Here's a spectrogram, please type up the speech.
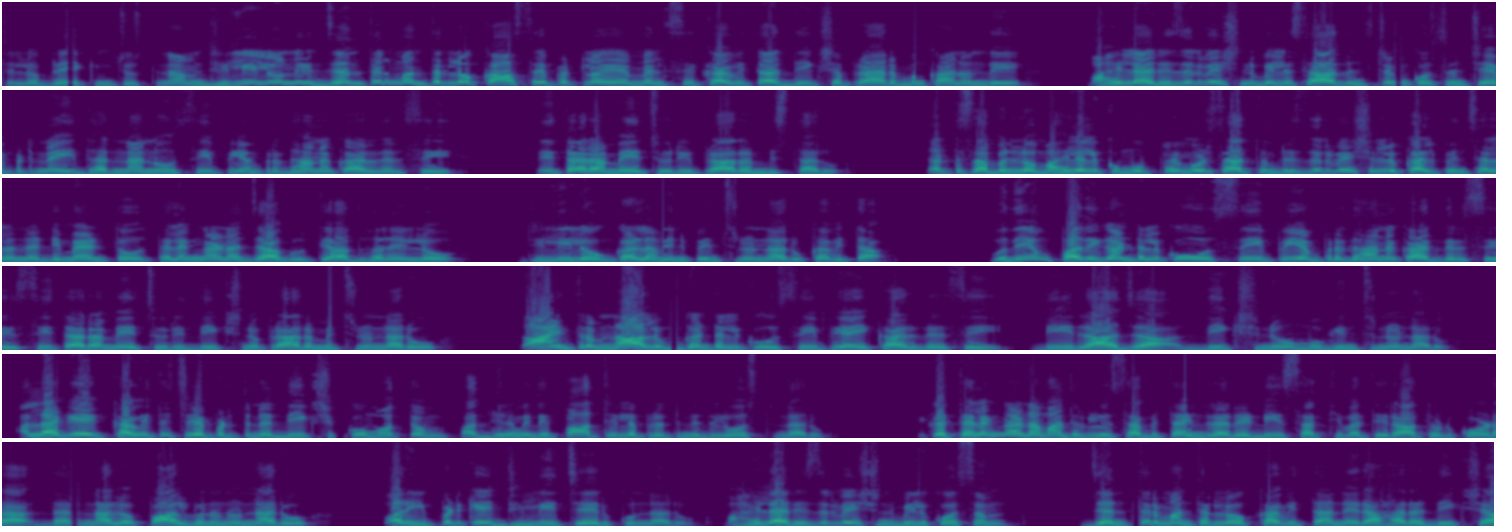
బులెటిన్లో బ్రేకింగ్ చూస్తున్నాం. ఢిల్లీలోని జంతర్ మంతర్లో కాసేపట్లో ఎమ్మెల్సీ కవిత దీక్ష ప్రారంభం కానుంది. మహిళా రిజర్వేషన్ బిల్లు సాధించడం కోసం చేపట్టిన ఈ ధర్నాను సిపిఎం ప్రధాన కార్యదర్శి సీతారాం ఏచూరి ప్రారంభిస్తారు. చట్టసభల్లో మహిళలకు ముప్పై మూడు శాతం రిజర్వేషన్లు కల్పించాలన్న డిమాండ్తో తెలంగాణ జాగృతి ఆధ్వర్యంలో ఢిల్లీలో గళం వినిపించనున్నారు కవిత. ఉదయం పది గంటలకు సిపిఎం ప్రధాన కార్యదర్శి సీతారాం ఏచూరి దీక్షను ప్రారంభించనున్నారు. సాయంత్రం నాలుగు గంటలకు సిపిఐ కార్యదర్శి డి రాజా దీక్షను ముగించనున్నారు. అలాగే కవిత చేపడుతున్న దీక్షకు మొత్తం పద్దెనిమిది పార్టీల ప్రతినిధులు వస్తున్నారు. ఇక తెలంగాణ మంత్రులు సబితా ఇంద్రారెడ్డి సత్యవతి రాథోడ్ కూడా ధర్నాలో పాల్గొననున్నారు. వారు ఇప్పటికే ఢిల్లీ చేరుకున్నారు. మహిళా రిజర్వేషన్ బిల్లు కోసం జంతర్ మంతర్లో కవిత నిరాహార దీక్ష.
